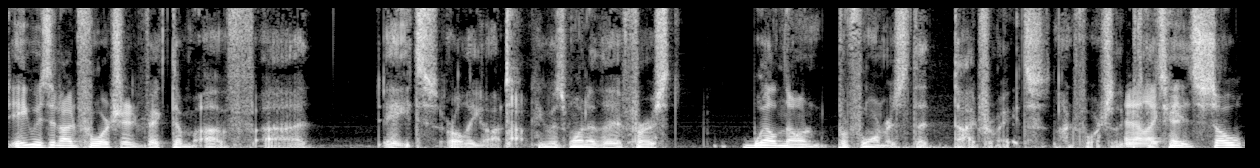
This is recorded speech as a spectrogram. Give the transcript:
a, he was an unfortunate victim of uh, AIDS early on. He was one of the first well-known performers that died from AIDS. Unfortunately, And because like he it. is so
